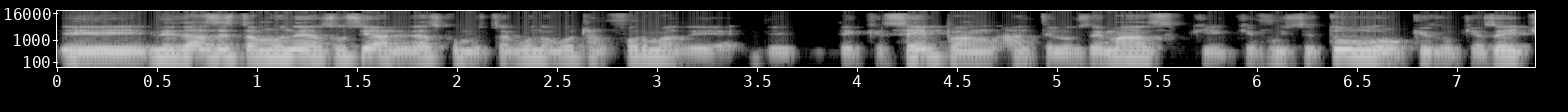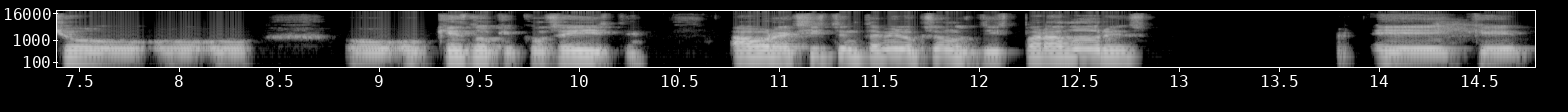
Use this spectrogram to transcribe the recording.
eh, le das esta moneda social, le das como esta alguna u otra forma de, de, que sepan ante los demás que, que, fuiste tú o qué es lo que has hecho o, o, o, qué es lo que conseguiste. Ahora, existen también lo que son los disparadores eh, que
